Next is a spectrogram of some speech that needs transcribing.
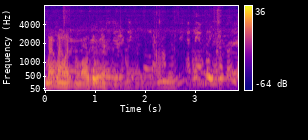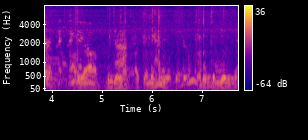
mang mang đến phần mộ chú nha. Ở Bình Dương đây ở chợ bún gì chợ bún Bình Dương gì đó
